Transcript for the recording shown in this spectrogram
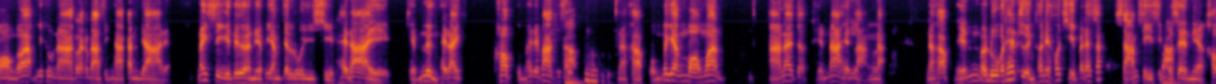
มองว่ามิถุนากรกฎาสิงหากันยาเนี่ยใน 4 เดือนเนี่ยพยายามจะลุยฉีดให้ได้เข็มหนึ่งให้ได้ ครอบคลุมให้ได้มากที่สุดนะครับ ผมก็ยังมองว่าอาน่าจะเห็นหน้าเห็นหลังแหละนะครับ เห็นมาดูประเทศอื่นเขาเนี่ยเขาฉีดไปได้สักสามสี่สิบเปอร์เซ็นเนี่ยเขา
